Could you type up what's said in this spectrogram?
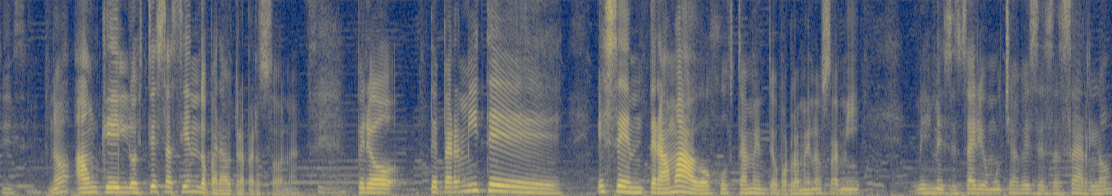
sí, sí. ¿no? Aunque lo estés haciendo para otra persona. Sí. Pero te permite ese entramado, justamente, o por lo menos a mí me es necesario muchas veces hacerlo,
